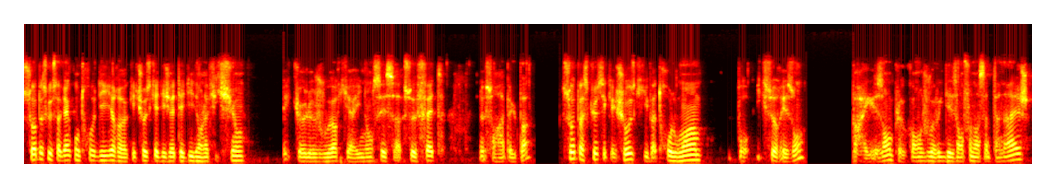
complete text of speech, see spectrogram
soit parce que ça vient contredire euh, quelque chose qui a déjà été dit dans la fiction et que le joueur qui a énoncé ça, ce fait ne s'en rappelle pas, soit parce que c'est quelque chose qui va trop loin pour X raisons. Par exemple, quand on joue avec des enfants d'un certain âge,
